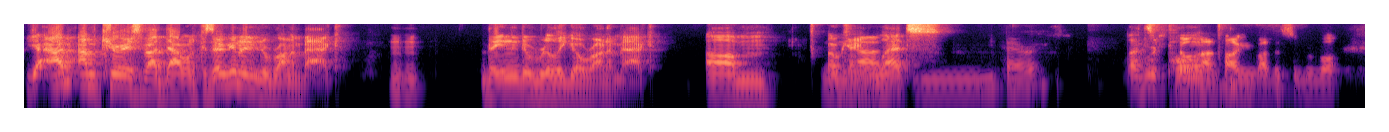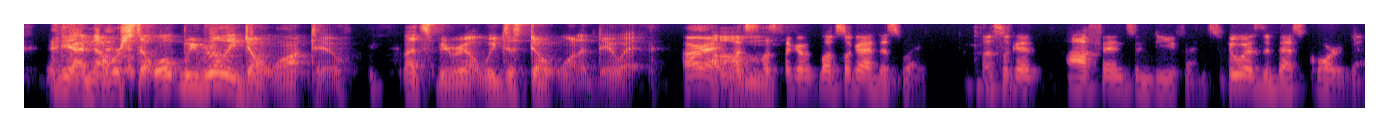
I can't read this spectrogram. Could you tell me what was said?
Yeah, I'm, I'm curious about that one because they're going to need a running back. Mhm. They need to really go running back. Um. Okay, Not- let's Paris. Let's We're pull. still not talking about the Super Bowl. yeah, no, we're still. Well, we really don't want to. Let's be real. We just don't want to do it. All right, let's Um, let's look at let's look at it this way. Let's look at offense and defense. Who has the best quarterback?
